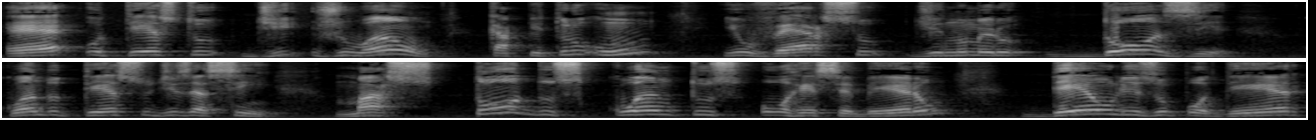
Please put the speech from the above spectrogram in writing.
é o texto de João, capítulo 1 e o verso de número 12, quando o texto diz assim: Mas todos quantos o receberam, deu-lhes o poder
